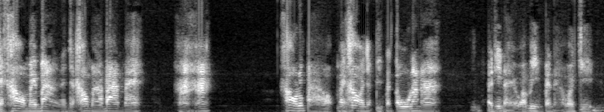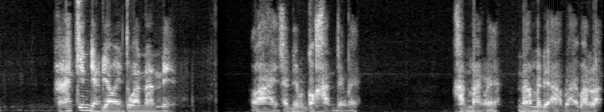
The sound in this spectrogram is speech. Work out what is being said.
จะเข้าไหมบ้างจะเข้ามาบ้านไหมฮะฮะเข้าหรือเปล่า ไม่เข้าจะปิดประตูแล้วนะ ไปที่ไหนวะวิ่งไปไหนเมื่อกี้หากินอย่างเดียวไอตัวนั้นเนี่ยว้ายฉันนี่มันก็ขันจังเลยขันมากเลยน้ำไม่ได้อาบหลายวันละ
